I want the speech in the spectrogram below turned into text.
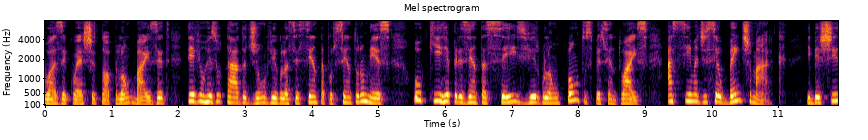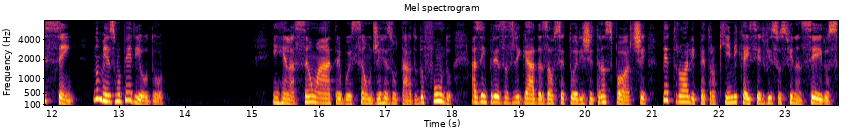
O Azequest Top Long Bizet teve um resultado de 1,60% no mês, o que representa 6,1 pontos percentuais acima de seu benchmark, IBX 100, no mesmo período. Em relação à atribuição de resultado do fundo, as empresas ligadas aos setores de transporte, petróleo e petroquímica e serviços financeiros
